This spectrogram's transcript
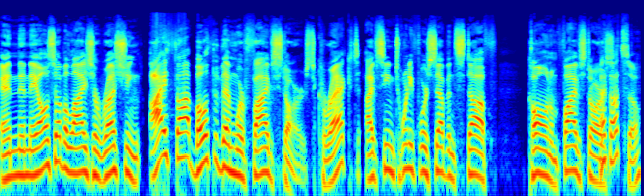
And then they also have Elijah Rushing. I thought both of them were five stars, correct? I've seen 24 7 stuff calling them five stars. I thought so.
